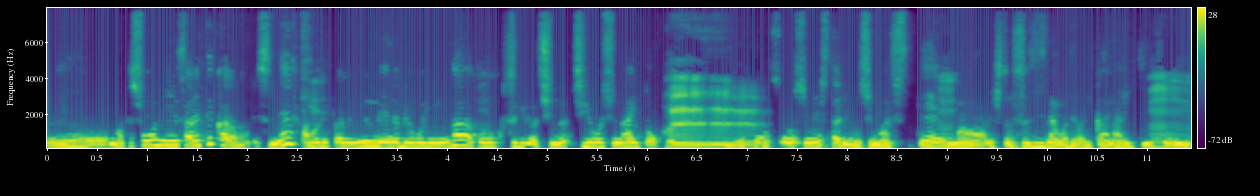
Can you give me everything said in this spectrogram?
えーまた承認されてからもですね、アメリカの有名な病院がこの薬を治療しないとへいうえ。方針を示したりもしまして、うんまあ、一筋縄ではいかないという、そういう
